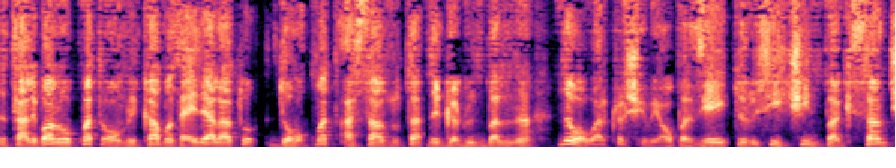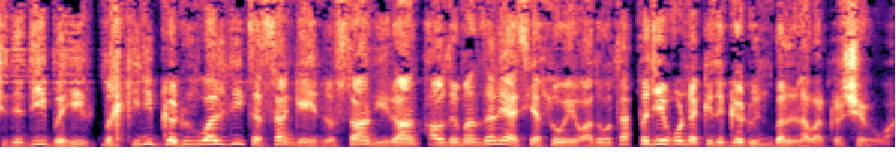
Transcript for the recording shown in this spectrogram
د طالبانو حکومت او امریکا متحده ایالاتو د حکومت استازو ته د ګډون بلنه نه و ورکړل شوی او پر ځای د روسیې چین پاکستان چې د دې بهیر مخکینی ګډونوال دي ترڅنګ هندوستان ایران او د منځنۍ اسیا څو هیوادو ته په دې غونډه کې د ګډون بلنه ورکړل شوې وه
